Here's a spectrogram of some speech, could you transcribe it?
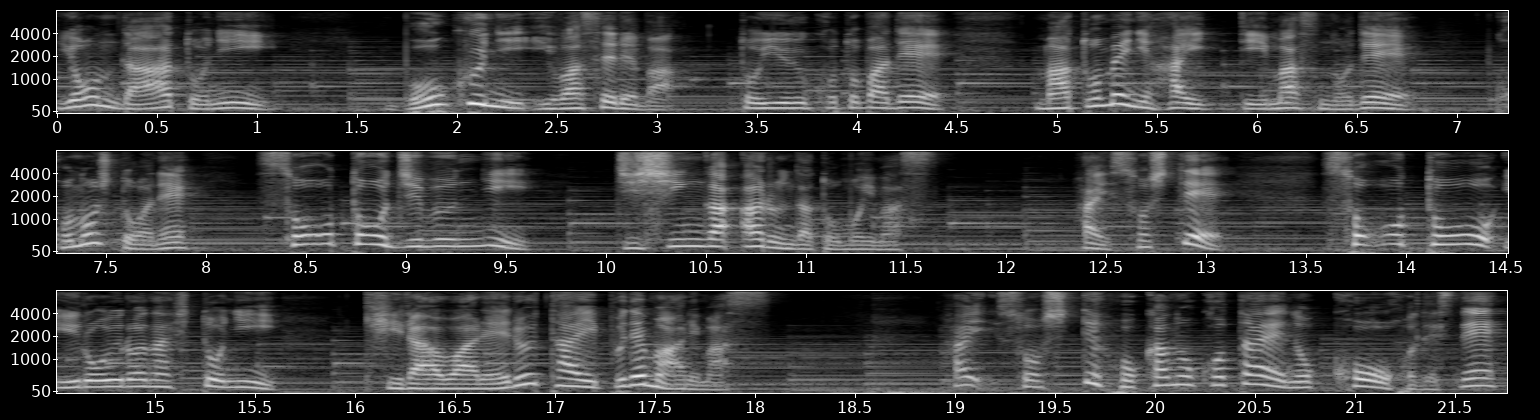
読んだ後に僕に言わせればという言葉でまとめに入っていますので、この人はね、相当自分に自信があるんだと思います。はい。そして、相当いろいろな人に嫌われるタイプでもあります。はい。そして他の答えの候補ですね。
